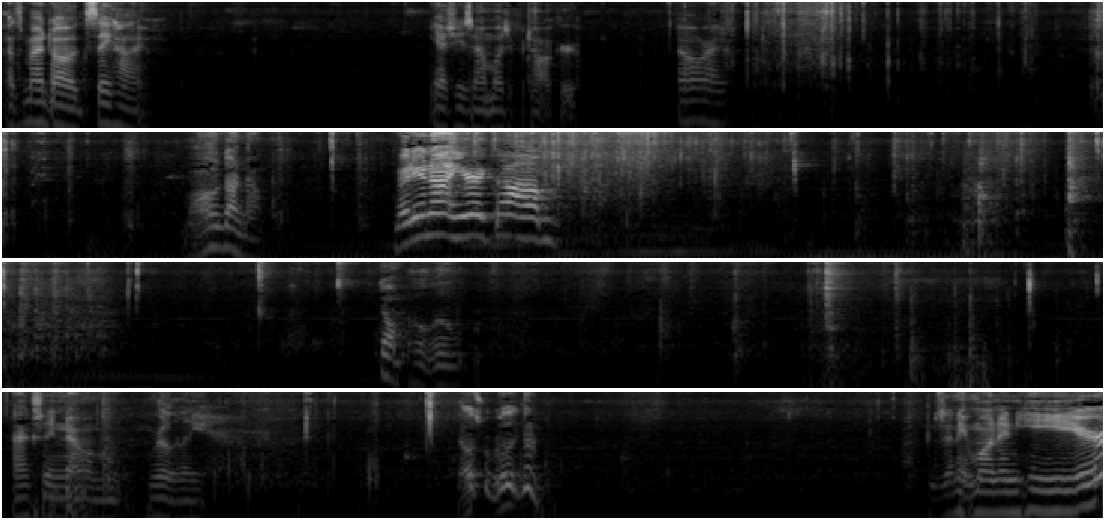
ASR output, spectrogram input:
That's my dog. Say hi. Yeah, she's not much of a talker. Alright. All done now. Ready or not, here I come. Don't pollute. Actually, now I'm really. Those were really good. Is anyone in here?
